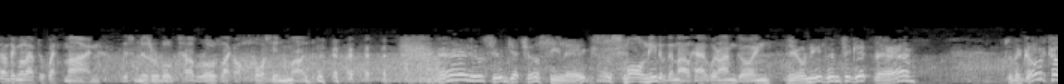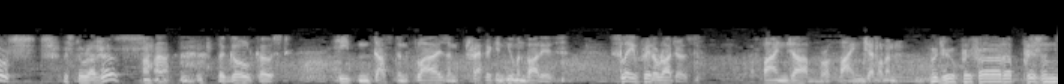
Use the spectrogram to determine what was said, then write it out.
Something will have to wet mine. This miserable tub rolls like a horse in mud. well, you'll soon get your sea legs. A small need of them I'll have where I'm going. You'll need them to get there. To the Gold Coast, Mr. Rogers. Uh-huh. the Gold Coast. Heat and dust and flies and traffic in human bodies. Slave trader Rogers. A fine job for a fine gentleman. Would you prefer a prison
